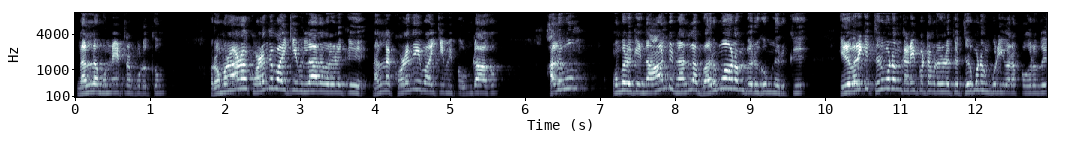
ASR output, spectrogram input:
நல்ல முன்னேற்றம் கொடுக்கும். ரொம்ப நாளாக குழந்தை பாக்கியம் இல்லாதவர்களுக்கு நல்ல குழந்தை பாக்கியம் இப்போ உண்டாகும். அதுவும் உங்களுக்கு இந்த ஆண்டு நல்ல வருமானம் பெருகும்னு இருக்குது இது வரைக்கும் திருமணம் தடைப்பட்டவர்களுக்கு திருமணம் கூடி வரப்போகிறது.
